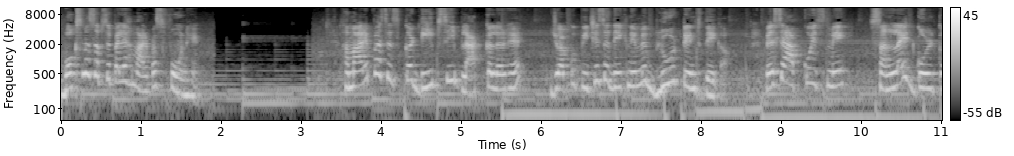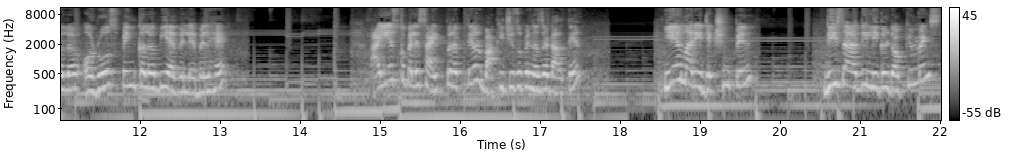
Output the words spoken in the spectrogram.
बॉक्स में सबसे पहले हमारे पास फ़ोन है। हमारे पास इसका डीप सी ब्लैक कलर है। जो आपको पीछे से देखने में ब्लू टिंट देगा। वैसे आपको इसमें सनलाइट गोल्ड कलर और रोज पिंक कलर भी अवेलेबल है। आइए इसको पहले साइड पर रखते हैं और बाकी चीज़ों पर नज़र डालते हैं। ये हमारी ejection pin these are the legal documents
